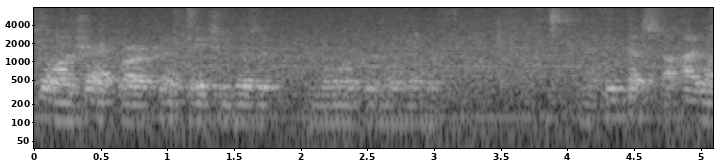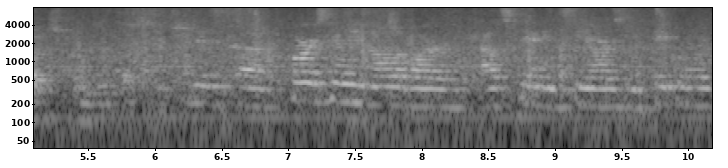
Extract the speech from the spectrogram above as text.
still on track for our accreditation visit. I think that's the highlights. from the And as uh, far as handling all of our outstanding CRs and paperwork,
